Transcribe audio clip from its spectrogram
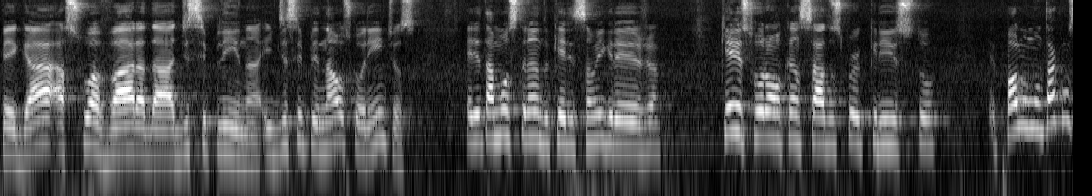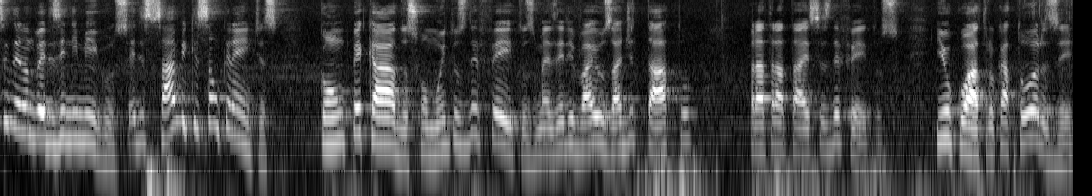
pegar a sua vara da disciplina e disciplinar os coríntios, ele está mostrando que eles são igreja, que eles foram alcançados por Cristo. Paulo não está considerando eles inimigos, ele sabe que são crentes, com pecados, com muitos defeitos, mas ele vai usar de tato para tratar esses defeitos. E o 4,14,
